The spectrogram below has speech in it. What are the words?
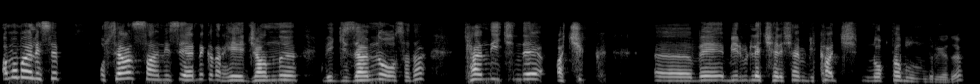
Ama maalesef o seans sahnesi her ne kadar heyecanlı ve gizemli olsa da kendi içinde açık e, ve birbiriyle çelişen birkaç nokta bulunduruyordu.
